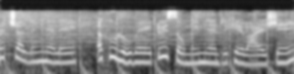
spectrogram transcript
Richard Lin နဲ့လည်းအခုလိုပဲတွေ့ဆုံမေးမြန်းဖြစ်ခဲ့ပါတယ်ရှင်။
